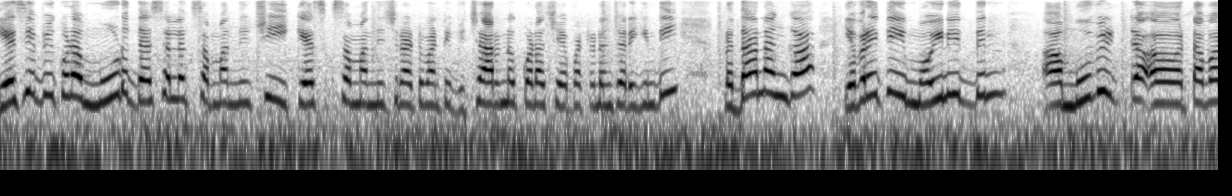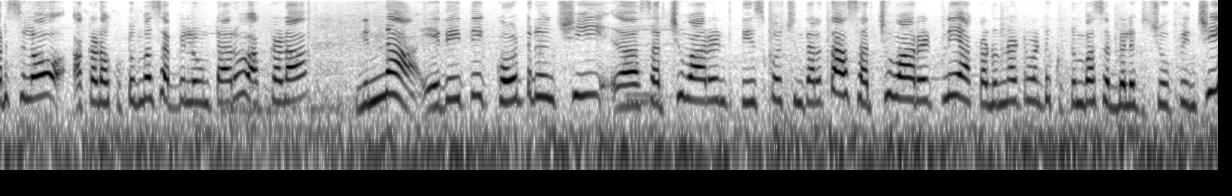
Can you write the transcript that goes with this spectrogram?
ఏసీబీ కూడా మూడు దశలకు సంబంధించి ఈ కేసుకు సంబంధించినటువంటి విచారణ కూడా చేపట్టడం జరిగింది. ప్రధానంగా ఎవరైతే ఈ మొయినుద్దీన్ మూవీ టవర్స్లో అక్కడ కుటుంబ సభ్యులు ఉంటారో అక్కడ నిన్న ఏదైతే కోర్టు నుంచి సర్చ్ వారెంట్ తీసుకొచ్చిన తర్వాత ఆ సర్చ్ వారెంట్ని అక్కడ ఉన్నటువంటి కుటుంబ సభ్యులకు చూపించి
